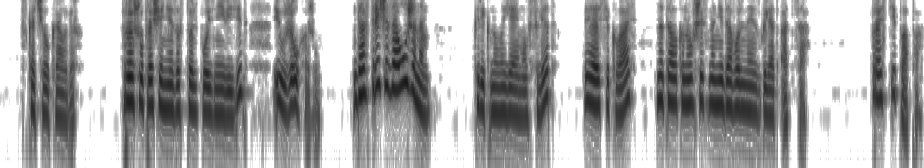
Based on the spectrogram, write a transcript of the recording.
— вскочил Калвер. «Прошу прощения за столь поздний визит и уже ухожу». «До встречи за ужином!» — крикнула я ему вслед и осеклась, натолкнувшись на недовольный взгляд отца. «Прости, папа,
